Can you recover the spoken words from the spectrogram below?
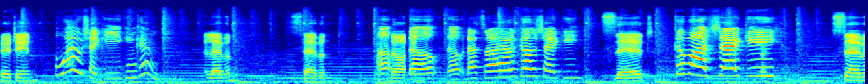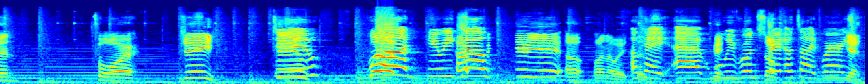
13, Oh, wow, Sharky, you can count. 11, 7, Oh, Nine. no, no, that's not how it goes, Sharky. Z, Come on, Sharky. 7, 4, 3, Two, one. Here we go. Year! Oh, oh no, wait. Okay, um, Okay, will we run straight outside? Where are Yeah, you?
